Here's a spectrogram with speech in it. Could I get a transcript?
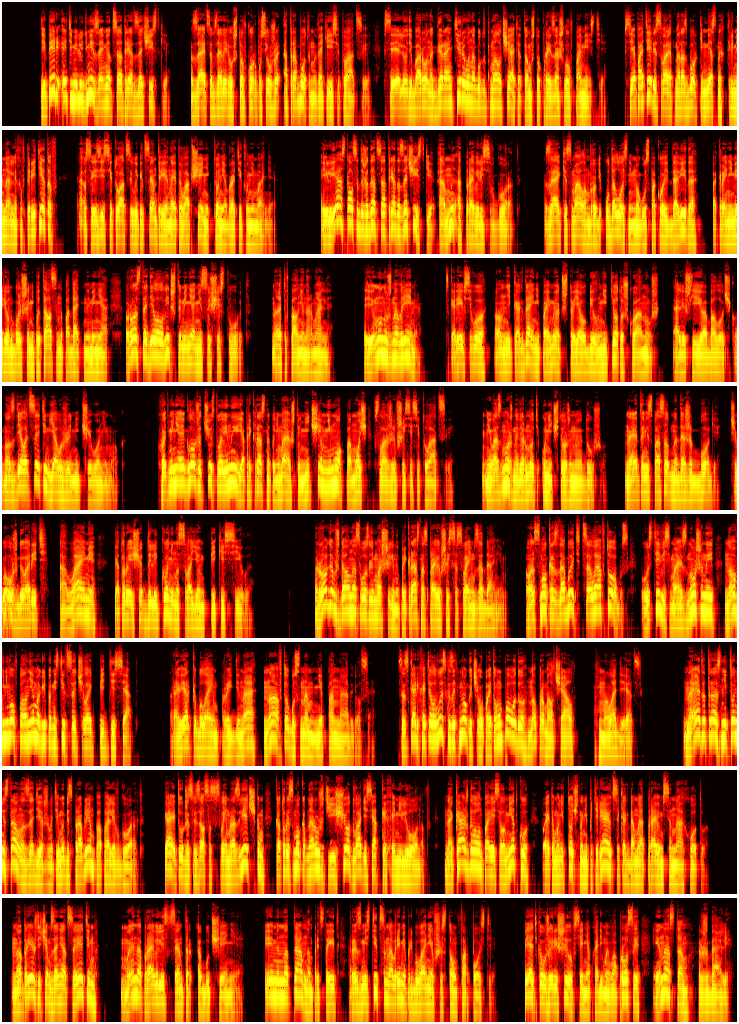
Теперь этими людьми займется отряд зачистки. Зайцев заверил, что в корпусе уже отработаны такие ситуации. Все люди барона гарантированно будут молчать о том, что произошло в поместье. Все потери свалят на разборки местных криминальных авторитетов, а в связи с ситуацией в эпицентре на это вообще никто не обратит внимания. Илья остался дожидаться отряда зачистки, а мы отправились в город. Зайке с Малом вроде удалось немного успокоить Давида, по крайней мере, он больше не пытался нападать на меня, просто делал вид, что меня не существует. Но это вполне нормально. Ему нужно время. Скорее всего, он никогда и не поймет, что я убил не тетушку Ануш, а лишь ее оболочку, но сделать с этим я уже ничего не мог. Хоть меня и гложет чувство вины, я прекрасно понимаю, что ничем не мог помочь в сложившейся ситуации. Невозможно вернуть уничтоженную душу. На это не способны даже боги. Чего уж говорить о Вайме, который еще далеко не на своем пике силы. Рогов ждал нас возле машины, прекрасно справившись со своим заданием. Он смог раздобыть целый автобус, пусть и весьма изношенный, но в него вполне могли поместиться человек 50. Проверка была им пройдена, но автобус нам не понадобился. Сыскарь хотел высказать много чего по этому поводу, но промолчал. Молодец. На этот раз никто не стал нас задерживать, и мы без проблем попали в город. Кай тут же связался со своим разведчиком, который смог обнаружить еще два десятка хамелеонов. На каждого он повесил метку, поэтому они точно не потеряются, когда мы отправимся на охоту. Но прежде чем заняться этим, мы направились в центр обучения. Именно там нам предстоит разместиться на время пребывания в шестом форпосте. Пятька уже решил все необходимые вопросы, и нас там ждали.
